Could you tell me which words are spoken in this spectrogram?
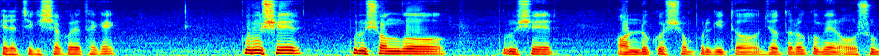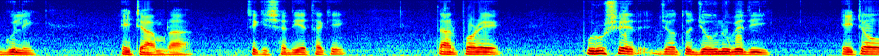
এটা চিকিৎসা করে থাকে। পুরুষের, পুরুষঙ্গ, পুরুষের অন্ডকোষ সম্পর্কিত যত রকমের অসুখগুলি এটা আমরা চিকিৎসা দিয়ে থাকি। তারপরে পুরুষের যত যৌনবেদী, এটাও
